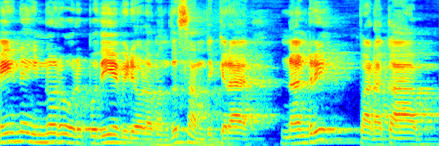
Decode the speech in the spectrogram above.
மீண்டும் இன்னொரு ஒரு புதிய வீடியோவில் வந்து சந்திக்கிறேன். நன்றி வணக்கம்.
